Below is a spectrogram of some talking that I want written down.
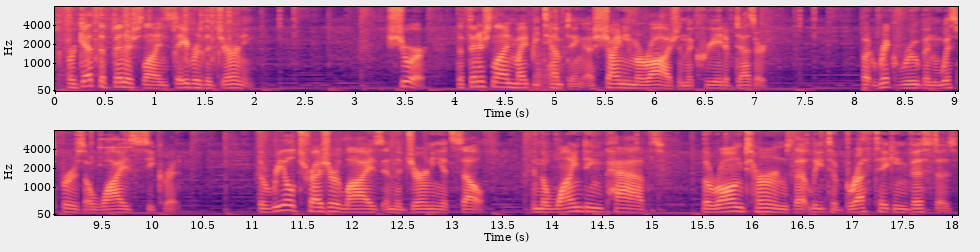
Forget the finish line, savor the journey. Sure, the finish line might be tempting, a shiny mirage in the creative desert. But Rick Rubin whispers a wise secret. The real treasure lies in the journey itself, in the winding paths, the wrong turns that lead to breathtaking vistas,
